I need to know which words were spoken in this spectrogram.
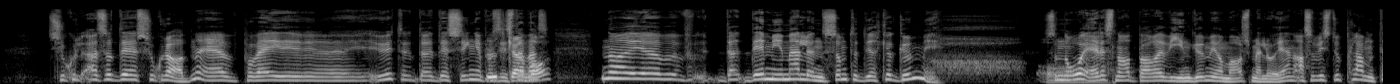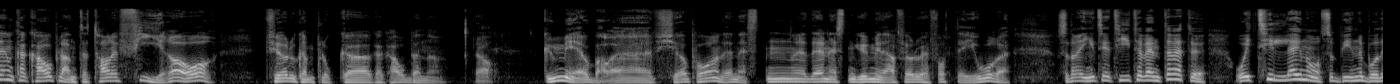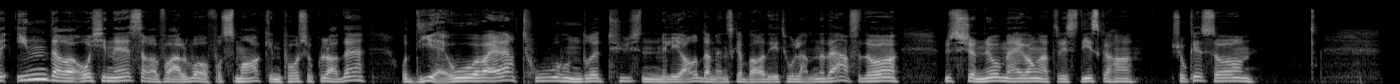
Sjokol altså, det, sjokoladen er på vei eh, ut. Det, det synger på Ut siste vers. Nei, det, det er mye mer lønnsomt å dyrke gummi. Så nå er det snart bare vingummi og marshmallow igjen. Altså, Hvis du planter en kakaoplante, tar det fire år før du kan plukke kakaobønner. Ja. Gummi er jo bare kjør på. Det er, nesten, det er nesten gummi der før du har fått det i jordet. Så det er ingen tid til å vente, vet du. Og i tillegg nå så begynner både indere og kinesere for alvor å få smaken på sjokolade. Og de er jo hva er det, 200 000 milliarder mennesker, bare de to landene der. Så da Du skjønner jo med en gang at hvis de skal ha sjokolade, så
